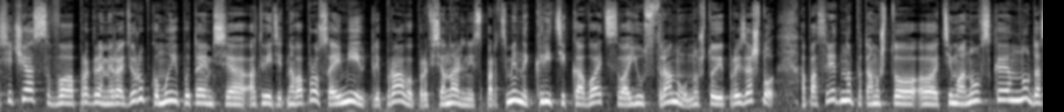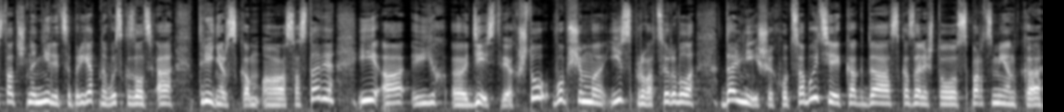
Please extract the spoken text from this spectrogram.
сейчас в программе «Радиорубка» мы пытаемся ответить на вопрос, а имеют ли право профессиональные спортсмены критиковать свою страну? Ну, что и произошло. Опосредованно, потому что Тимановская, ну, достаточно нелицеприятно высказалась о тренерском а, составе и о их э, действиях, что, в общем, и спровоцировало дальнейший ход событий, когда сказали, что спортсменка,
